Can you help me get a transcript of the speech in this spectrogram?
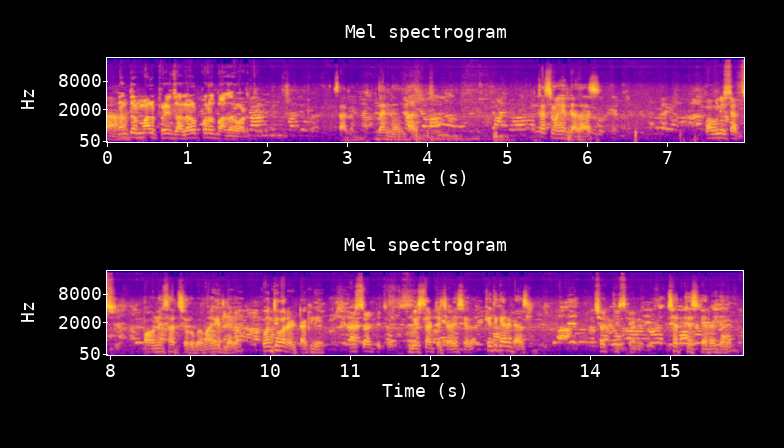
हा. नंतर माल फ्रेश झाल्यावर परत बाजार वाढतील चालेल. धन्यवाद कसं मागितलं दादा आज? पावणे सातशे. पावणे सातशे रुपये मागितले का? कोणती व्हरायटी टाकली? वीस अठ्ठेचाळीस वीस अठ्ठेचाळीस आहे का? किती कॅरेट आहे आज? छत्तीस कॅरेट. छत्तीस कॅरेट आहे का?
